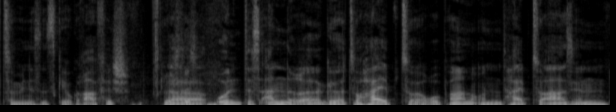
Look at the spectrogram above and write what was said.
zumindest geografisch. Richtig. Äh, und das andere gehört so halb zu Europa und halb zu Asien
